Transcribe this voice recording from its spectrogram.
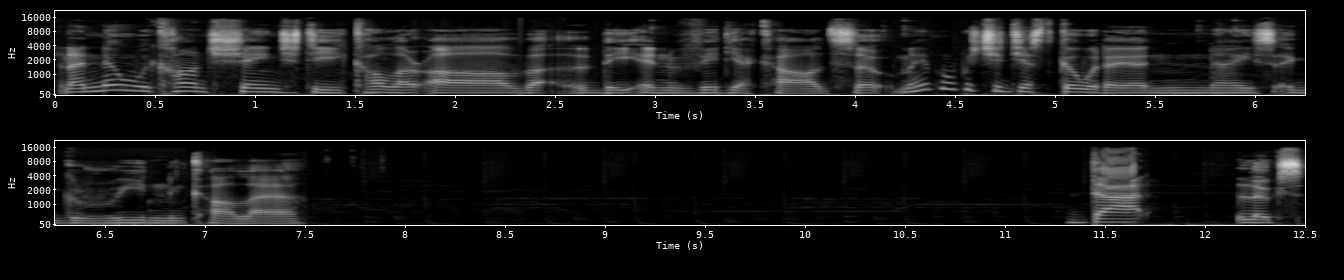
And I know we can't change the color of the Nvidia card, so maybe we should just go with a nice green color. That looks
